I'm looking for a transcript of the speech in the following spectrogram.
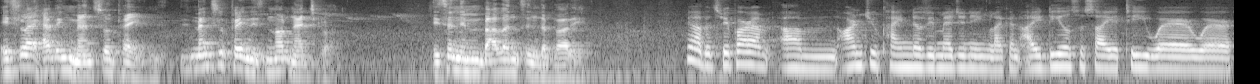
It's like having menstrual pain. Menstrual pain is not natural. It's an imbalance in the body. Yeah, but Sri Param, um, aren't you kind of imagining like an ideal society where where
